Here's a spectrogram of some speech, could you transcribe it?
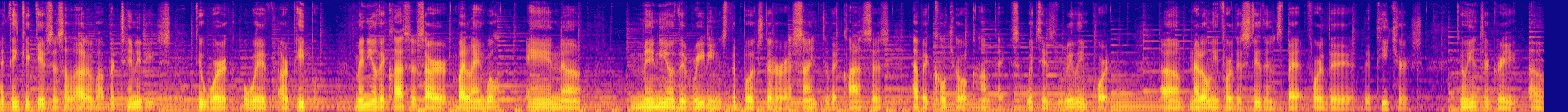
I think it gives us a lot of opportunities to work with our people. Many of the classes are bilingual and uh, many of the readings, the books that are assigned to the classes have a cultural context, which is really important, um, not only for the students, but for the, the teachers to integrate um,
